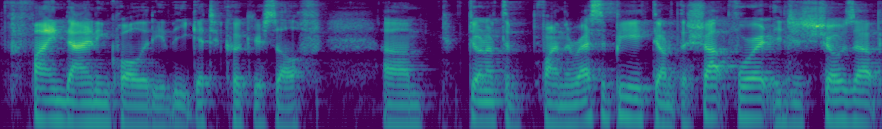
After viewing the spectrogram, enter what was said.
fine dining quality that you get to cook yourself. Um, don't have to find the recipe, don't have to shop for it. It just shows up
